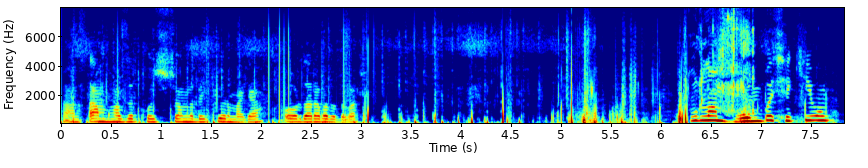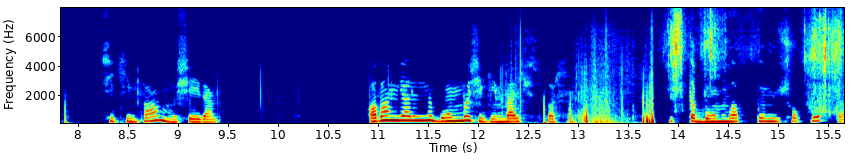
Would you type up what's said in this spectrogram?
Şu tam hazır pozisyonda bekliyorum aga. Orada arabada da var. Dur lan bomba çekiyorum. Çekeyim tamam mı şeyden. Adam geldiğinde bomba çekeyim belki tutar. De bomba attığım bir çok yok da.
